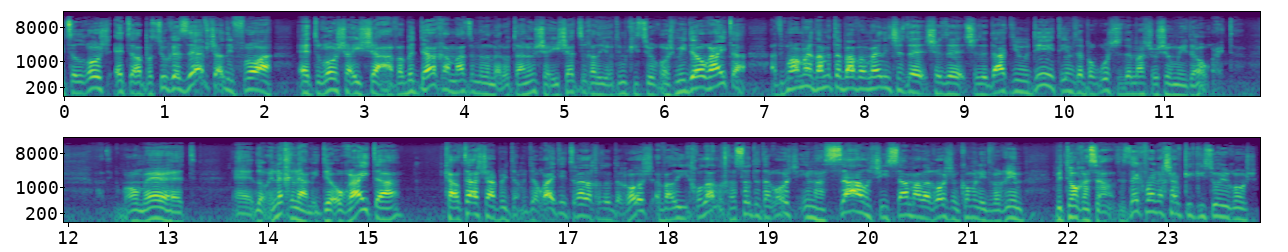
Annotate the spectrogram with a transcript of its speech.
אצל, ראש, אצל הפסוק הזה אפשר לפרוע את ראש האישה, אבל בדרך כלל מה זה מלמד אותנו? שהאישה צריכה להיות עם כיסוי ראש מדאורייתא. אז כמו אומרת, למה אתה בא ואומר לי שזה, שזה, שזה דת יהודית, אם זה ברור שזה משהו שהוא מדאורייתא? אז כמו אומרת, אה, לא, אין נמי, דאורייתא קלטה דם. מדאורייתא היא צריכה לכסות את הראש, אבל היא יכולה לכסות את הראש עם הסל שהיא שמה על הראש עם כל מיני דברים בתוך הסל. אז זה כבר נחשב ככיסוי ראש.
